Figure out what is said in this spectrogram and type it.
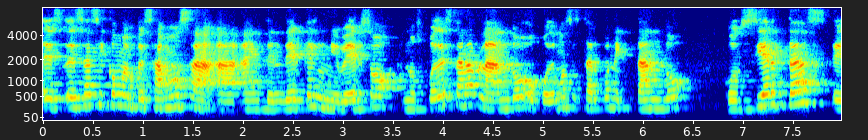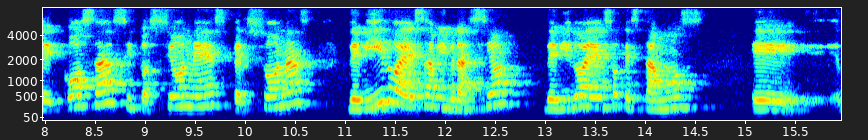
es, así como empezamos a, entender que el universo nos puede estar hablando o podemos estar conectando con ciertas eh, cosas, situaciones, personas, debido a esa vibración, debido a eso que estamos eh,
